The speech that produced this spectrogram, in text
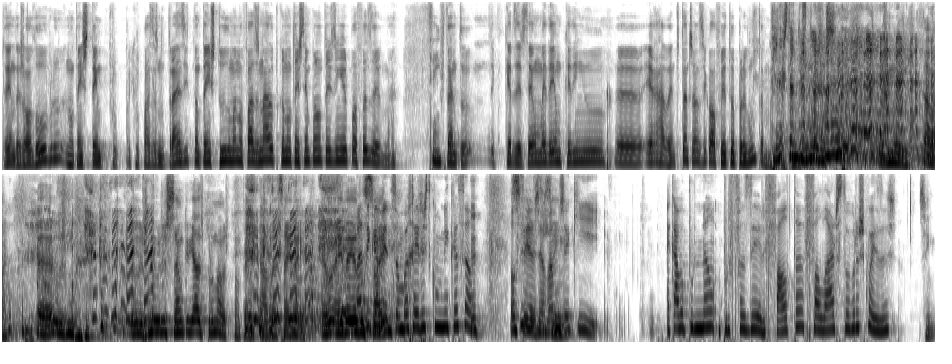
rendas ao dobro, não tens tempo porque passas no trânsito, não tens tudo, mas não fazes nada porque não tens tempo ou não tens dinheiro para fazer, não é? Sim. Portanto, quer dizer, isto é uma ideia um bocadinho uh, errada. Portanto, já não sei qual foi a tua pergunta, mas. A questão dos muros. os muros, está bem. Uh, os, os, muros são criados por nós. Pronto, é um bocado essa a ideia. A, ideia Basicamente, site... são barreiras de comunicação. Ou sim, seja, sim, vamos sim. aqui. Acaba por, não, por fazer falta falar sobre as coisas. Sim,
